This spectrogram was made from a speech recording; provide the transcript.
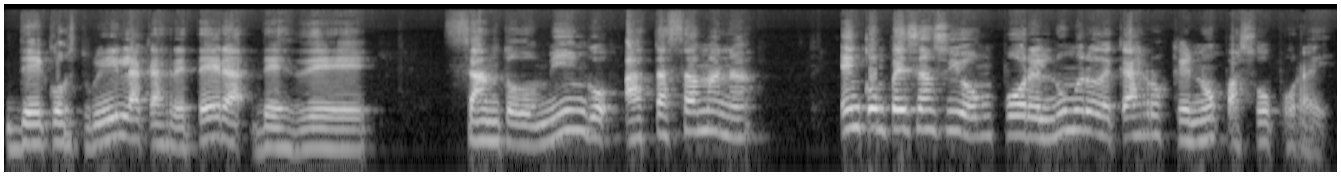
de construir la carretera desde Santo Domingo hasta Samaná en compensación por el número de carros que no pasó por ahí.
